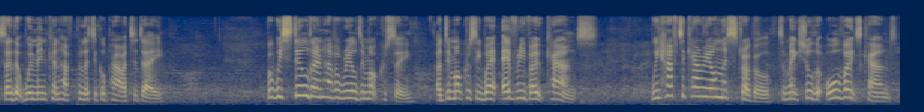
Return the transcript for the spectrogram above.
so that women can have political power today. But we still don't have a real democracy, a democracy where every vote counts. We have to carry on this struggle to make sure that all votes count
